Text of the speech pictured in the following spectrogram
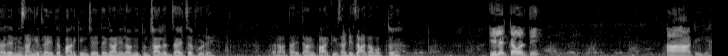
तर यांनी सांगितलं इथे पार्किंगच्या इथे गाडी लावून इथून चालत जायचं पुढे. तर आता इथे आम्ही पार्किंगसाठी जागा बघतोय. गेलेत का वरती? हां हां ठीक आहे.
